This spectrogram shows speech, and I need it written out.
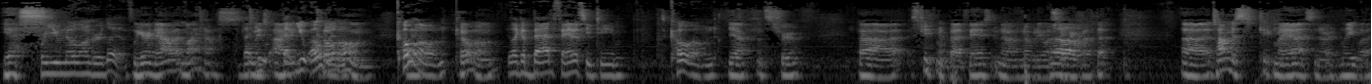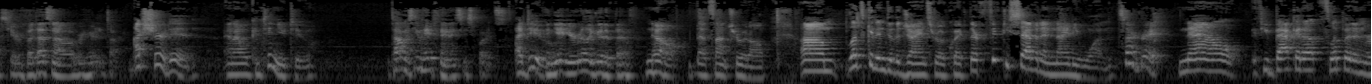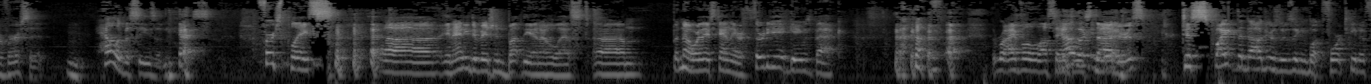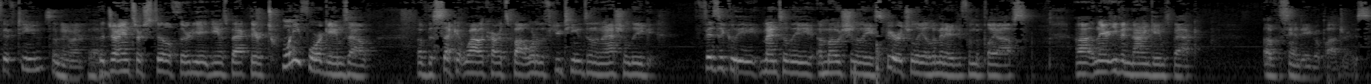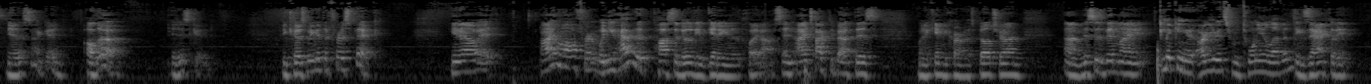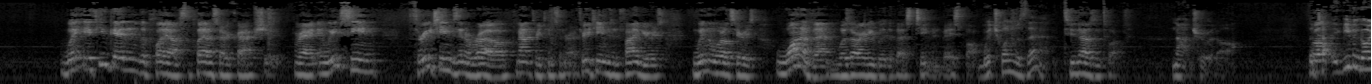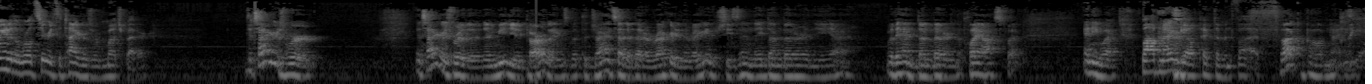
Yes. where you no longer live. We are now at my house, That which you- I that you own. co-own. Co-own. Co-own. You're like a bad fantasy team. It's co-owned. Yeah, that's true. Uh, speaking of bad fantasy, no, nobody wants to hear Oh. about that. Uh, Thomas kicked my ass in our league last year, but that's not what we're here to talk. about. I sure did, and I will continue to. Thomas, you hate fantasy sports, I do. and yet you're really good at them. No, that's not true at all. Um, let's get into the Giants real quick. They're 57 and 91. It's not great. Now, if you back it up, flip it, and reverse it, hell of a season. Yes. First place uh, in any division but the NL West. Um, but no, where they stand, they are 38 games back. the rival Los Angeles good. Dodgers. Despite the Dodgers losing, what, 14 of 15? Something like that. The Giants are still 38 games back. They're 24 games out of the second wild card spot. One of the few teams in the National League physically, mentally, emotionally, spiritually eliminated from the playoffs. Uh, and they're even nine games back of the San Diego Padres. yeah, that's not good. Although, it is good. Because we get the first pick. You know, it, I'm all for when you have the possibility of getting into the playoffs. And I talked about this when it came to Carlos Beltran. Um, this has been my Making arguments from 2011. Exactly. When, if you get into the playoffs, the playoffs are a crapshoot, right? And we've seen three teams in a row, not three teams in a row, three teams in five years win the World Series. One of them was arguably the best team in baseball, Which one was that? 2012. Not true at all. The Well- Ti- even going into the World Series, the Tigers were much better. The Tigers were. The Tigers were the, the media darlings, but the Giants had a better record in the regular season, and they'd done better in the. Uh, well, they hadn't done better in the playoffs, but anyway, Bob Nightingale picked them in five. fuck Bob Nightingale.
